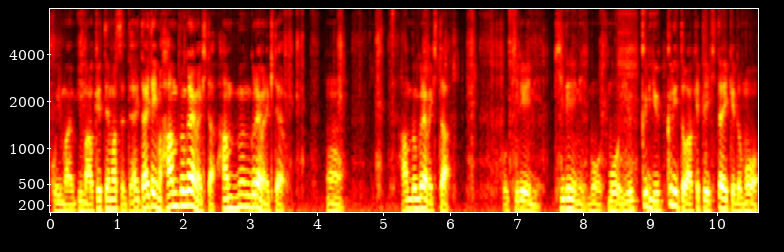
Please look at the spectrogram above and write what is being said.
これ今今開けてます。だだいたい今半分ぐらいまで来た。半分ぐらいまで来たよ。うん。半分ぐらいまで来た。こう綺麗に綺麗にもうもうゆっくりゆっくりと開けていきたいけども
